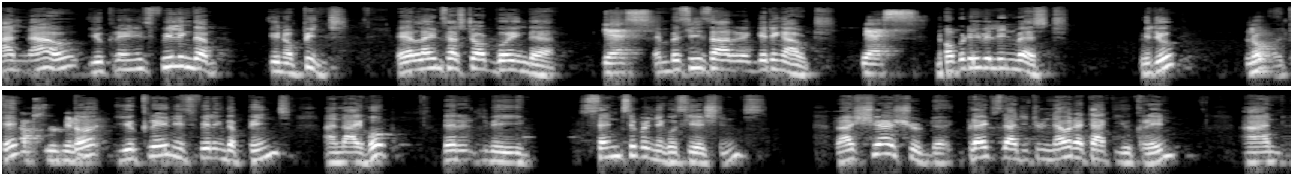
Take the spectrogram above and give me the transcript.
And now Ukraine is feeling the, you know, pinch. Airlines have stopped going there. Yes. Embassies are getting out. Yes. Nobody will invest. Will you? Nope. Okay. Absolutely So. Ukraine is feeling the pinch, and I hope there will be sensible negotiations. Russia should pledge that it will never attack Ukraine, and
